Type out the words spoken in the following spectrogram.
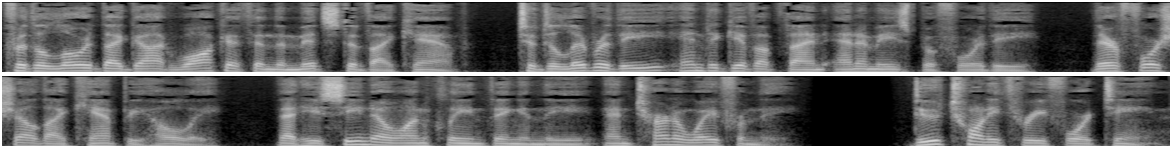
For the Lord thy God walketh in the midst of thy camp, to deliver thee and to give up thine enemies before thee, therefore shall thy camp be holy, that he see no unclean thing in thee and turn away from thee. Deut 23:14.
